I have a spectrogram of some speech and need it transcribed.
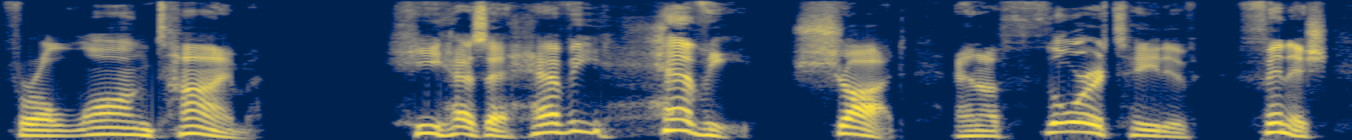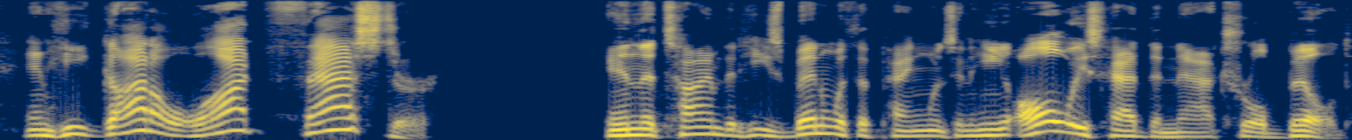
for a long time. He has a heavy, heavy shot, an authoritative finish, and he got a lot faster in the time that he's been with the Penguins, and he always had the natural build.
